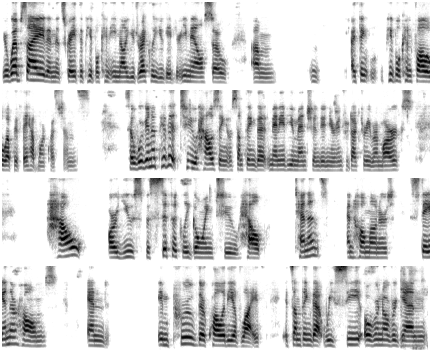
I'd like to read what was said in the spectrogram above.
your website. And it's great that people can email you directly. You gave your email. So um, I think people can follow up if they have more questions. So we're going to pivot to housing. It was something that many of you mentioned in your introductory remarks. How are you specifically going to help tenants and homeowners stay in their homes and improve their quality of life? It's something that we see over and over again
